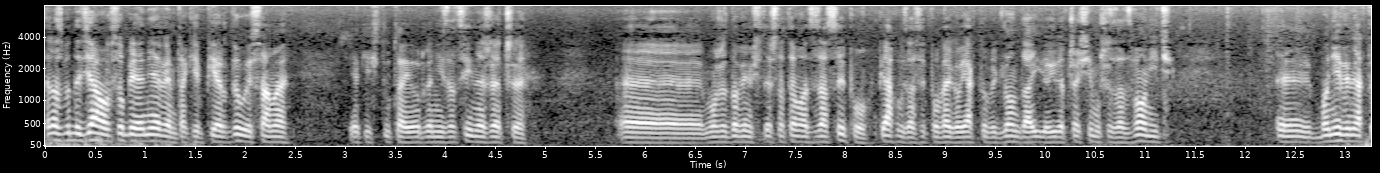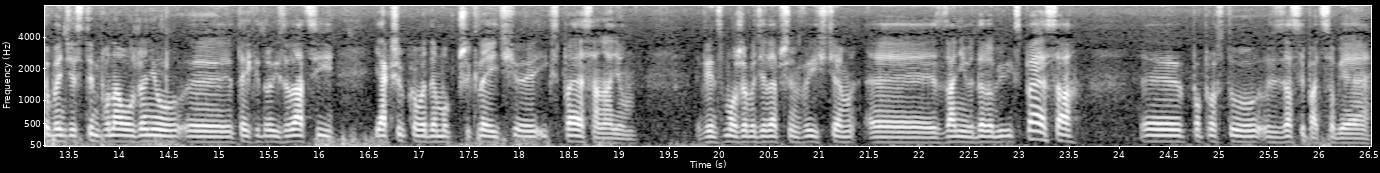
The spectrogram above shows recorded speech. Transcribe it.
Teraz będę działał sobie, nie wiem, takie pierdóły same, jakieś tutaj organizacyjne rzeczy. Eee, może dowiem się też na temat zasypu, piachu zasypowego, jak to wygląda i o ile wcześniej muszę zadzwonić. Eee, bo nie wiem jak to będzie z tym po nałożeniu eee, tej hydroizolacji, jak szybko będę mógł przykleić eee, XPS-a na nią. Więc może będzie lepszym wyjściem, eee, zanim będę robił XPS-a, po prostu zasypać sobie eee,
